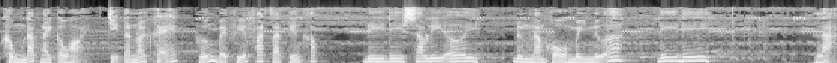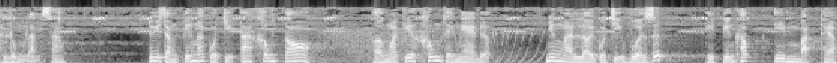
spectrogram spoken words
Không đáp ngay câu hỏi, chị ta nói khẽ hướng về phía phát ra tiếng khóc. Đi đi sao ly ơi, đừng làm khổ mình nữa, đi đi. Lạ lùng làm sao? Tuy rằng tiếng nói của chị ta không to, ở ngoài kia không thể nghe được, nhưng mà lời của chị vừa dứt thì tiếng khóc im bặt theo.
